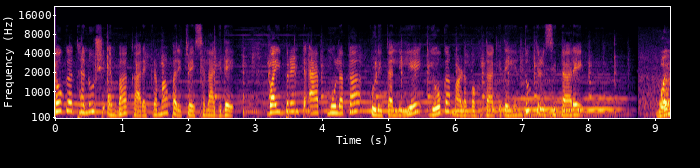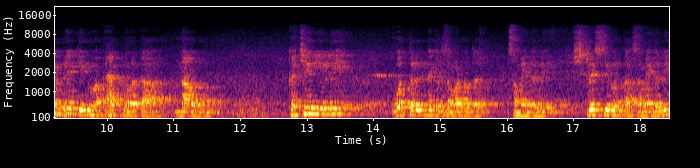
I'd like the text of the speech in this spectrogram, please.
ಯೋಗ ಧನುಷ್ ಎಂಬ ಕಾರ್ಯಕ್ರಮ ಪರಿಚಯಿಸಲಾಗಿದೆ. ವೈಬ್ರೆಂಟ್ ಆಪ್ ಮೂಲಕ ಕುಳಿತಲ್ಲಿಯೇ ಯೋಗ ಮಾಡಬಹುದಾಗಿದೆ ಎಂದು ತಿಳಿಸಿದ್ದಾರೆ. ವೈಬ್ರೇಕ್ ಎನ್ನುವ ಆ್ಯಪ್ ಮೂಲಕ ನಾವು ಕಚೇರಿಯಲ್ಲಿ ಒತ್ತಡದಿಂದ ಕೆಲಸ ಮಾಡುವಂಥ ಸಮಯದಲ್ಲಿ, ಸ್ಟ್ರೆಸ್ ಇರುವಂತಹ ಸಮಯದಲ್ಲಿ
